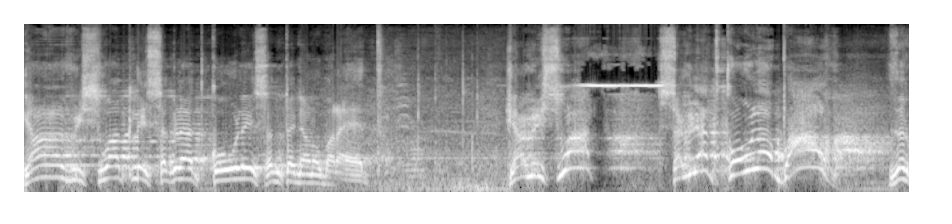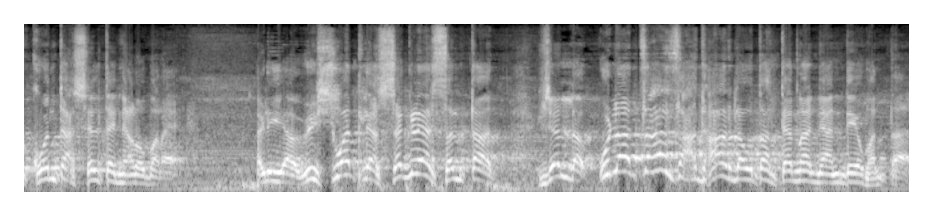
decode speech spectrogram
या विश्वातले सगळ्यात कोवळे संत ज्ञानोबर आहेत. ह्या विश्वात सगळ्यात कोवळं बाळ जर कोणतं असेल तर ज्ञानोबर आहे आणि या विश्वातल्या सगळ्या संतात ज्यांना कुणाचाच आधार नव्हता त्यांना ज्ञानदेव म्हणतात.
